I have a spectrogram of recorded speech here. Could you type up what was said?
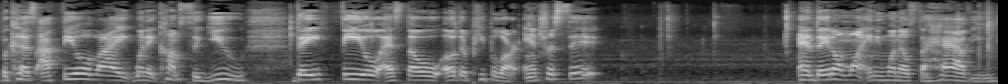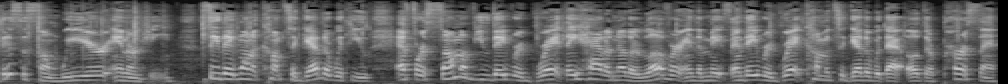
Because I feel like when it comes to you, they feel as though other people are interested and they don't want anyone else to have you. This is some weird energy. See, they want to come together with you. And for some of you, they regret they had another lover in the mix and they regret coming together with that other person.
